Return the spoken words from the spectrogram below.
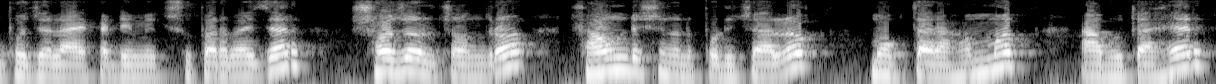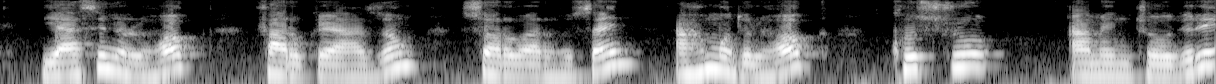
উপজেলা একাডেমিক সুপারভাইজার সজল চন্দ্র, ফাউন্ডেশনের পরিচালক মোক্তার আহমদ, আবু তাহের, ইয়াসিনুল হক, ফারুকে আজম, সরওয়ার হুসাইন, আহমদুল হক, খুসরু আমিন চৌধুরী,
